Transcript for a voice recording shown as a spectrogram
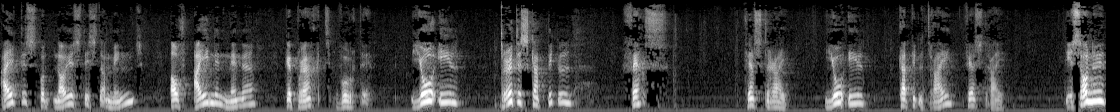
Altes und Neues Testament auf einen Nenner gebracht wurde. Joel, drittes Kapitel, Vers, Vers 3. Joel, Kapitel 3, Vers 3. Die Sonne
